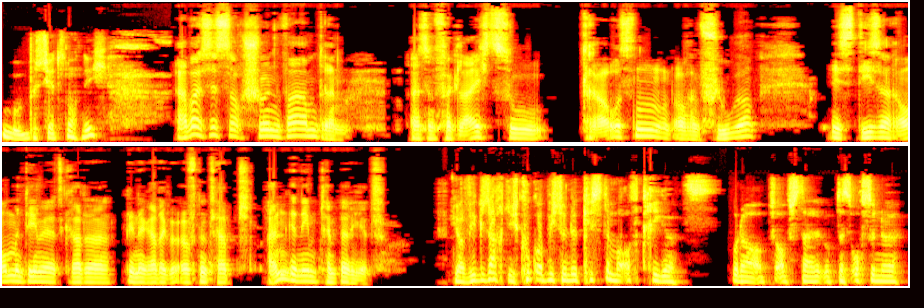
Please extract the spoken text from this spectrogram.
Bis jetzt noch nicht. Aber es ist auch schön warm drin. Also im Vergleich zu draußen und auch im Flur ist dieser Raum, in dem ihr jetzt gerade, den ihr gerade geöffnet habt, angenehm temperiert. Ja, wie gesagt, ich gucke, ob ich so eine Kiste mal aufkriege. Oder ob, ob's da, ob das auch so eine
